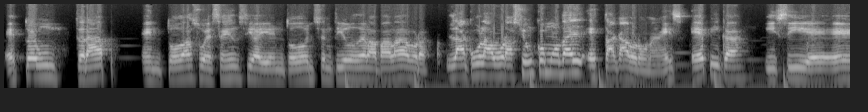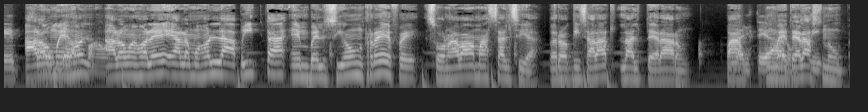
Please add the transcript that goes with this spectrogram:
Esto es un trap en toda su esencia y en todo el sentido de la palabra. La colaboración como tal está cabrona, es épica y sí, es, a lo mejor a lo mejor a lo mejor la pista en versión refe sonaba más salsía, pero quizá la, alteraron para meter a Snoop.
